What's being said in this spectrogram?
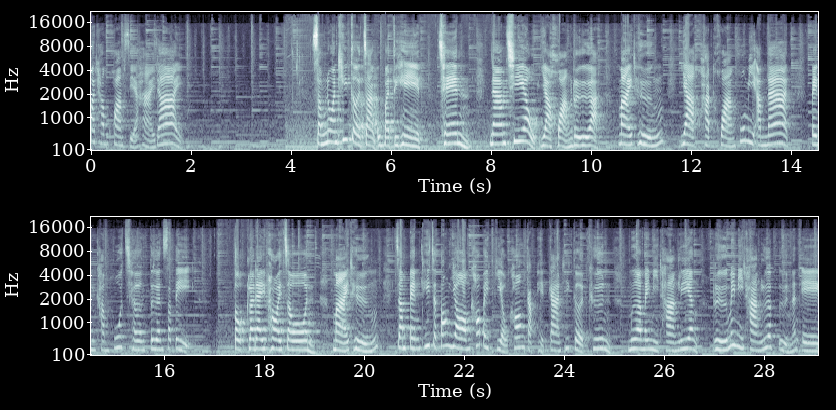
มาทำความเสียหายได้สำนวนที่เกิดจากอุบัติเหตุ เช่น น้ำเชี่ยว อย่าขวางเรือ หมายถึง อย่าขัดขวางผู้มีอำนาจ เป็นคำพูดเชิงเตือนสติ ตกกระไดพลอยโจร หมายถึงจำเป็นที่จะต้องยอมเข้าไปเกี่ยวข้องกับเหตุการณ์ที่เกิดขึ้น เมื่อไม่มีทางเลี่ยง หรือไม่มีทางเลือกอื่นนั่นเอง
